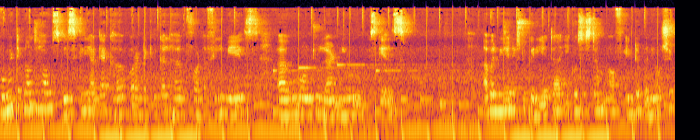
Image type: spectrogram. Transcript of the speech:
Women Technology House basically a tech hub or a technical hub for the females uh, who want to learn new skills. Our vision is to create an ecosystem of entrepreneurship.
